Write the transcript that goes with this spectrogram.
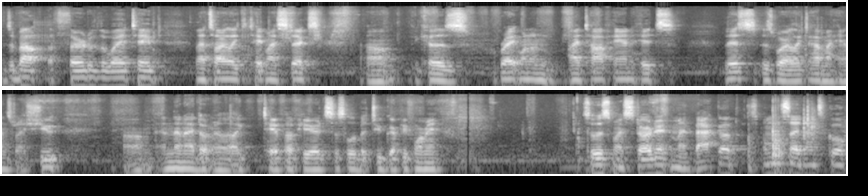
it's about a third of the way taped. And that's how I like to tape my sticks um, because right when my top hand hits this is where I like to have my hands when I shoot. Um, and then I don't really like tape up here. It's just a little bit too grippy for me. So this is my starter and my backup. It's almost identical.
